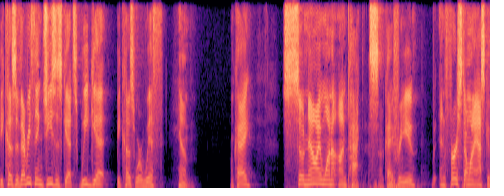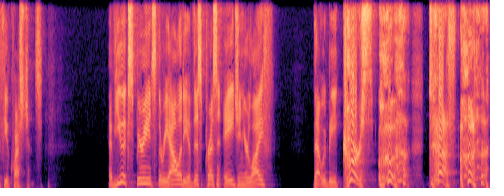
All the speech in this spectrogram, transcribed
Because of everything Jesus gets, we get because we're with him. Okay? So now I want to unpack this, okay, for you. And first, I want to ask a few questions. Have you experienced the reality of this present age in your life? That would be curse, death,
